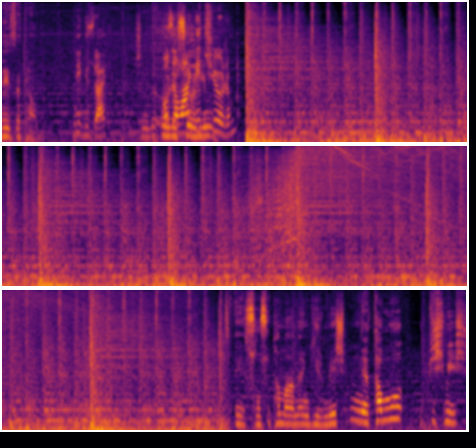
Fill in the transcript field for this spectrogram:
lezzet aldım. Ne güzel. Şimdi O öyle zaman söyleyeyim. geçiyorum. E, sosu tamamen girmiş. E, tavuğu pişmiş.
